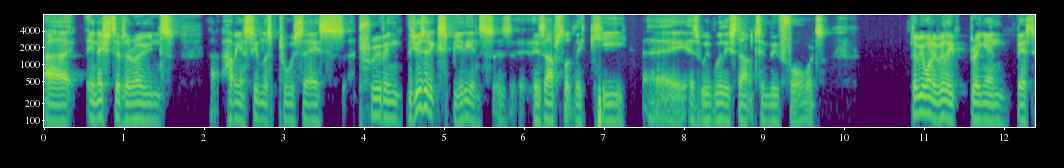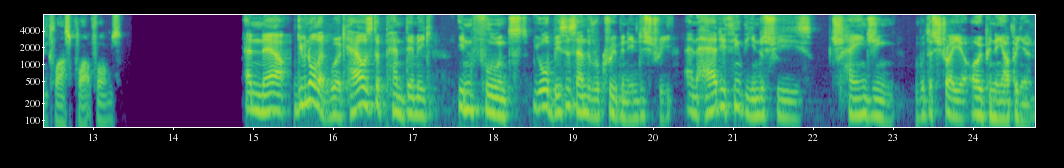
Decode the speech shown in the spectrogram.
uh, initiatives around uh, having a seamless process, improving the user experience is is absolutely key uh, as we really start to move forward. So we want to really bring in best in class platforms. And now, given all that work, how has the pandemic influenced your business and the recruitment industry? And how do you think the industry is changing with Australia opening up again?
